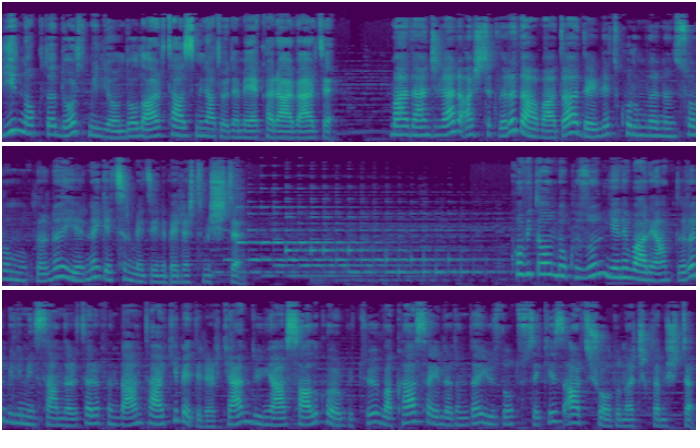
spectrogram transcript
1.4 milyon dolar tazminat ödemeye karar verdi. Madenciler açtıkları davada devlet kurumlarının sorumluluklarını yerine getirmediğini belirtmişti. Covid-19'un yeni varyantları bilim insanları tarafından takip edilirken Dünya Sağlık Örgütü vaka sayılarında %38 artış olduğunu açıklamıştı.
